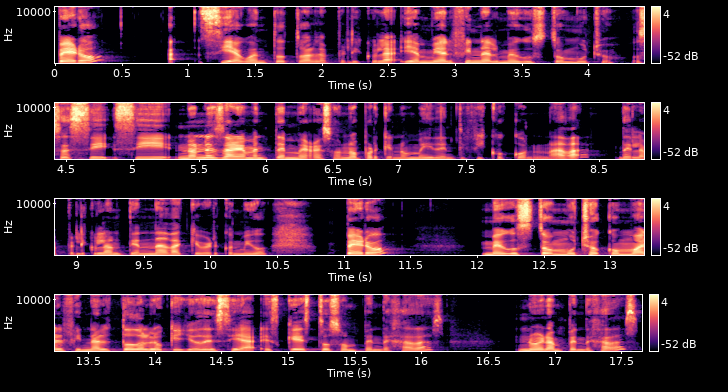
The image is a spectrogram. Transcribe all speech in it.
Pero ah, sí aguantó toda la película y a mí al final me gustó mucho. O sea, sí, sí, no necesariamente me resonó porque no me identifico con nada de la película, no tiene nada que ver conmigo, pero me gustó mucho cómo al final todo lo que yo decía es que estos son pendejadas, no eran pendejadas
